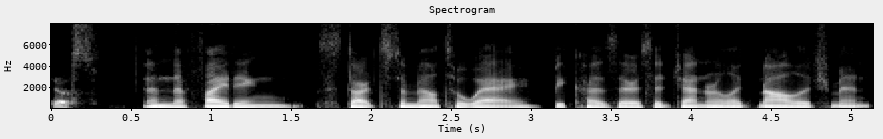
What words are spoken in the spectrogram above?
Yes. And the fighting starts to melt away because there's a general acknowledgement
